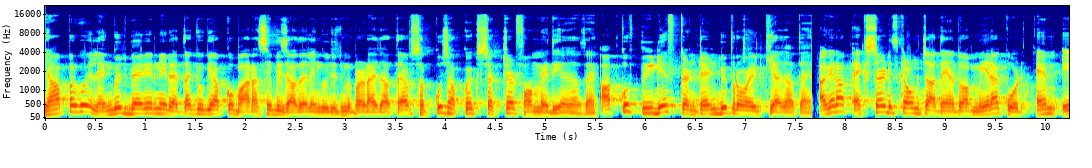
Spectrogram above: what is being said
यहाँ पर कोई लैंग्वेज बैरियर नहीं रहता, क्योंकि आपको बारह से भी ज़्यादा लैंग्वेज में पढ़ाया जाता है और सब कुछ आपको एक स्ट्रक्चर्ड फॉर्म में दिया जाता है। आपको पीडीएफ कंटेंट भी प्रोवाइड किया जाता है। अगर आप एक्स्ट्रा डिस्काउंट चाहते हैं तो आप मेरा code M A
